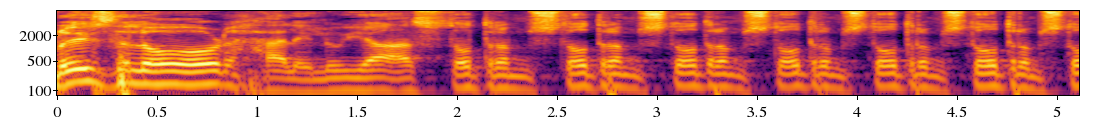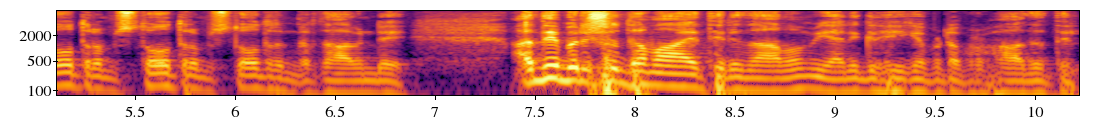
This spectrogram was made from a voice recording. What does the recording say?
പ്രൈസ് ദ ലോഡ് ഹല്ലേലൂയ സ്തോത്രം സ്തോത്രം സ്തോത്രം സ്തോത്രം സ്തോത്രം സ്തോത്രം സ്തോത്രം സ്തോത്രം സ്തോത്രം കർത്താവിന്റെ അതിപരിശുദ്ധമായ തിരുനാമം ഈ അനുഗ്രഹിക്കപ്പെട്ട പ്രഭാതത്തിൽ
